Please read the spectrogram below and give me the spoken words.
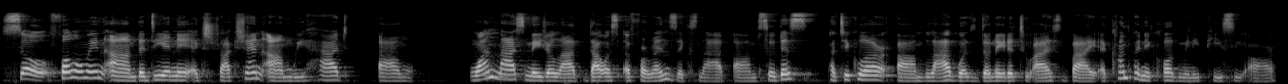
So following um, the DNA extraction, um, we had um, one last major lab that was a forensics lab. Um, so this particular um, lab was donated to us by a company called Mini PCR.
